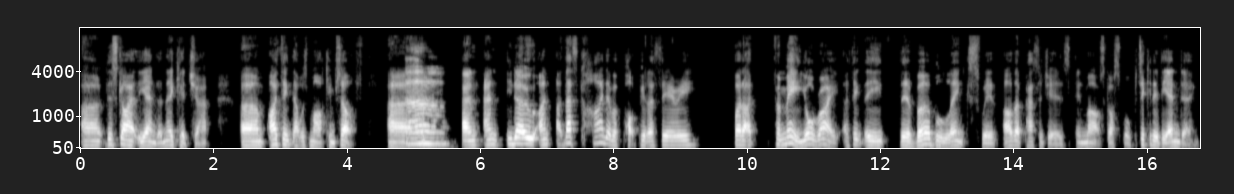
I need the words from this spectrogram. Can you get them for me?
uh, "This guy at the end, a naked chap, um, I think that was Mark himself." Uh, Ah, and and you know and uh, that's kind of a popular theory but I, for me you're right i think the the verbal links with other passages in mark's gospel particularly the ending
